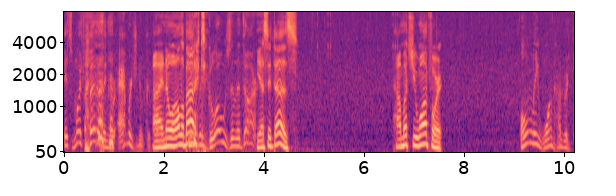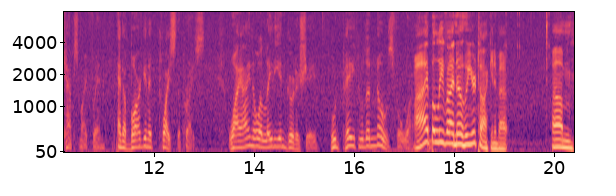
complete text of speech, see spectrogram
It's much better than your average Nuka Cola. I know all about it. it. even glows in the dark. Yes, it does. How much you want for it? Only 100 caps, my friend, and a bargain at twice the price. Why, I know a lady in Shade who'd pay through the nose for one. I believe I know who you're talking about. Um.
